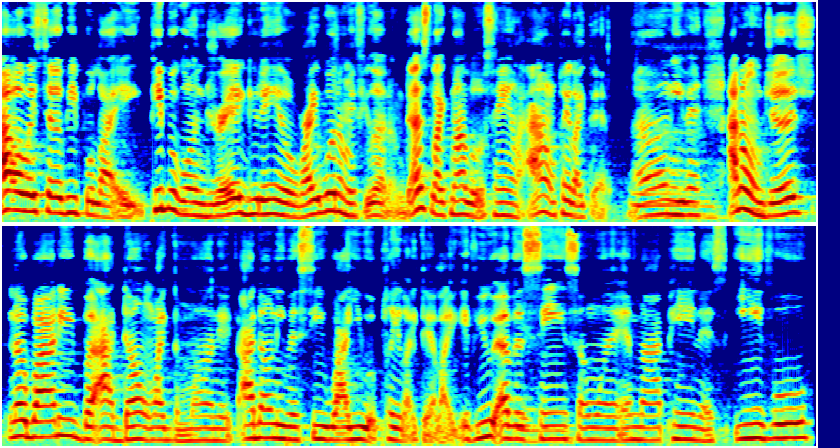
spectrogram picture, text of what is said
I always tell people like people gonna drag you to hell right with them if you let them. That's like my little saying. Like I don't play like that. I don't even. I don't judge nobody, but I don't like demonic. I don't even see why you would play like that. Like if you ever seen someone, in my opinion, that's evil,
